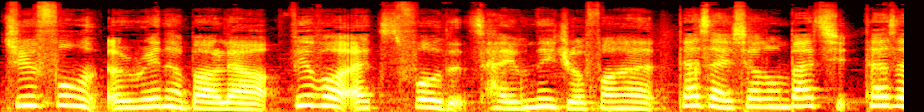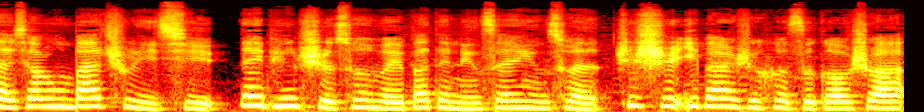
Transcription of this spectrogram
据 Phone Arena 爆料，vivo X Fold 采用内折方案，搭载骁龙八起，搭载骁龙八处理器，内屏尺寸为八点零三英寸，支持一百二十赫兹高刷；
